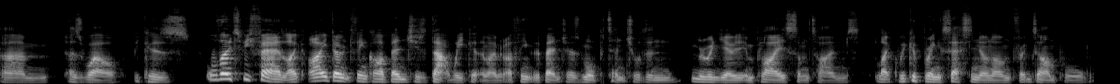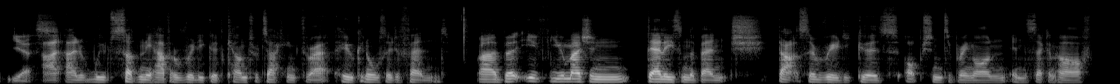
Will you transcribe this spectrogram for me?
um, as well because although to be fair, like I don't think our bench is that weak at the moment. I think the bench has more potential than Mourinho implies sometimes. Like we could bring Sessignon on, for example, yes a- and we'd suddenly have a really good counter-attacking threat who can also defend. Uh, but if you imagine Dele's on the bench, that's a really good option to bring on in the second half,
